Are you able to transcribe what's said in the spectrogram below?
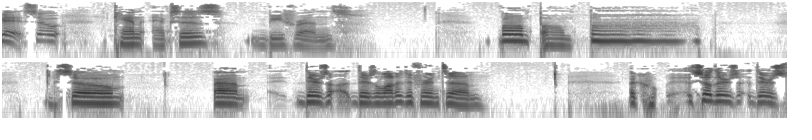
Okay, so can exes be friends? Bum bum bum. So, um, there's a, there's a lot of different um. Equ- so there's there's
